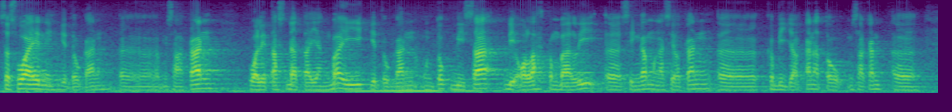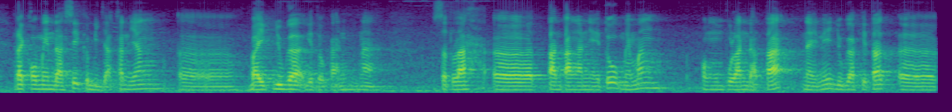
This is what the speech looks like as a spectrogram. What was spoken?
sesuai nih gitu kan. Eh, misalkan kualitas data yang baik gitu kan untuk bisa diolah kembali eh, sehingga menghasilkan eh, kebijakan atau misalkan eh, rekomendasi kebijakan yang eh, baik juga gitu kan. Nah, setelah eh, tantangannya itu memang pengumpulan data. Nah, ini juga kita eh,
